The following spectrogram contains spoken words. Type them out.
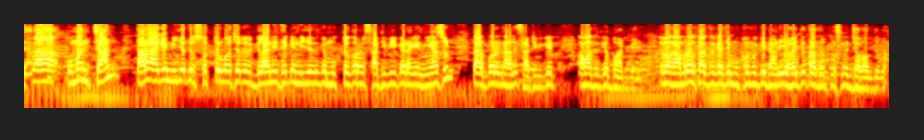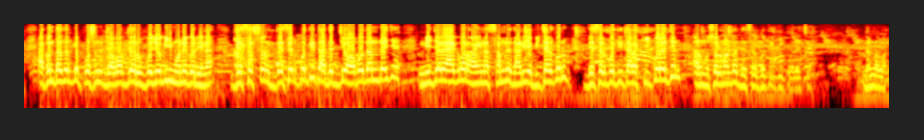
যারা প্রমাণ চান, তারা আগে নিজেদের সত্তর বছরের গ্লানি থেকে নিজেদেরকে মুক্ত করার সার্টিফিকেট আগে নিয়ে আসুন, তারপরে নাহলে সার্টিফিকেট আমাদেরকে বাঁটবেন। এবং আমরাও তাদের কাছে মুখোমুখি দাঁড়িয়ে হয়তো তাদের প্রশ্নের জবাব দেবো। এখন তাদেরকে প্রশ্নের জবাব দেওয়ার উপযোগী মনে করি না। দেশের দেশের প্রতি তাদের যে অবদান রয়েছে, নিজেরা একবার আয়নার সামনে দাঁড়িয়ে বিচার করুক, দেশের প্রতি তারা কি করেছেন আর মুসলমানরা দেশের প্রতি কি করেছে। ধন্যবাদ।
